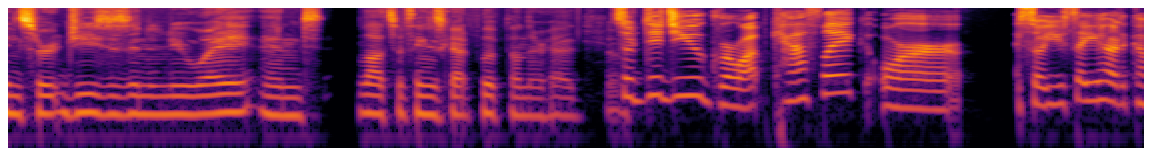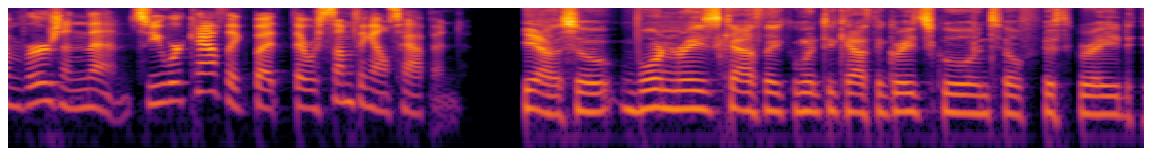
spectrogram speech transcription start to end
insert jesus in a new way and lots of things got flipped on their head So did you grow up Catholic or so you say you had a conversion then? So you were Catholic, but there was something else happened. Yeah, so born and raised Catholic, went to Catholic grade school until fifth grade.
